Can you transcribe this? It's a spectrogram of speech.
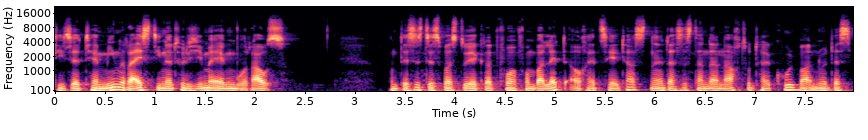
dieser Termin reißt die natürlich immer irgendwo raus. Und das ist das, was du ja gerade vorher vom Ballett auch erzählt hast, ne? dass es dann danach total cool war. Nur dass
